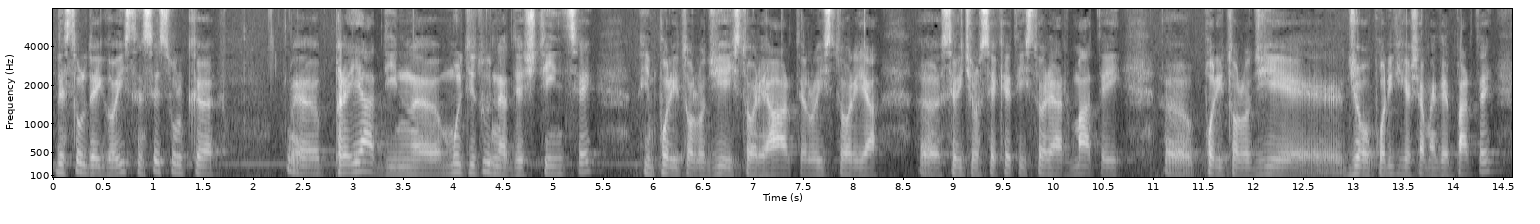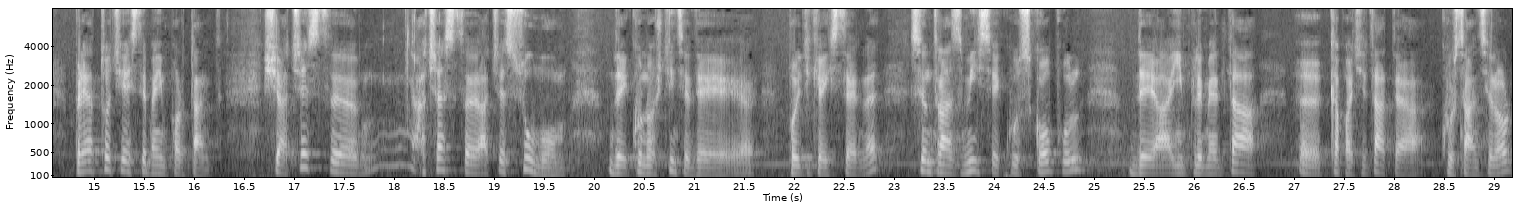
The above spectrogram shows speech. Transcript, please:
destul de egoist, în sensul că uh, preia din uh, multitudinea de științe, din politologie, istoria artelor, istoria uh, serviciilor secrete, istoria armatei, uh, politologie, geopolitică și așa mai departe, preia tot ce este mai important. Și acest, uh, acest, acest sumum de cunoștințe de politică externă sunt transmise cu scopul de a implementa capacitatea cursanților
